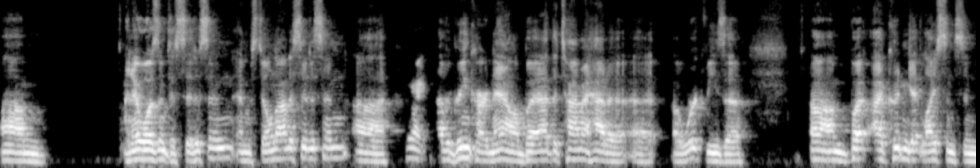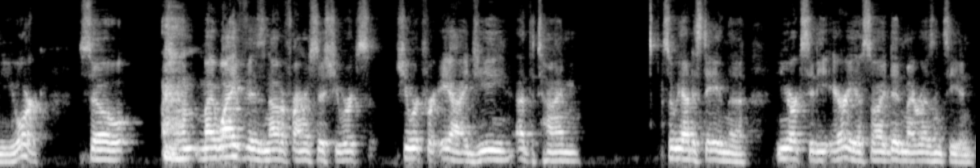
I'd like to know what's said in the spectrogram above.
Um, and I wasn't a citizen, and I'm still not a citizen. Uh, right. I have a green card now, but at the time I had a, a, a work visa, um, but I couldn't get licensed in New York. So my wife is not a pharmacist. She works she worked for AIG at the time, so we had to stay in the New York City area. So I did my residency in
